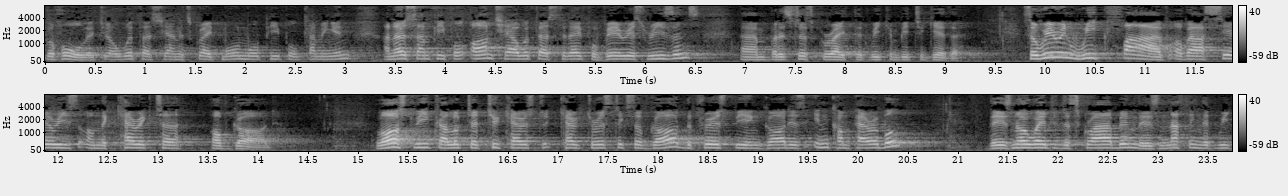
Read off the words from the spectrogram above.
the hall that you're with us here, and it's great. More and more people coming in. I know some people aren't here with us today for various reasons, um, but it's just great that we can be together. So we're in week five of our series on the character of God. Last week I looked at two characteristics of God. The first being God is incomparable. There's no way to describe him. There's nothing that we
